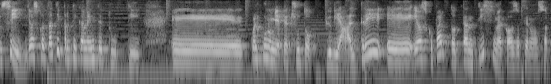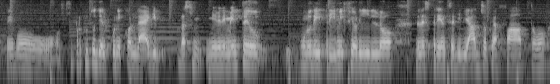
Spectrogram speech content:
sì, li ho ascoltati praticamente tutti. E qualcuno mi è piaciuto più di altri e, e ho scoperto tantissime cose che non sapevo, soprattutto di alcuni colleghi. Adesso mi viene in mente uno dei primi, Fiorillo, delle esperienze di viaggio che ha fatto,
